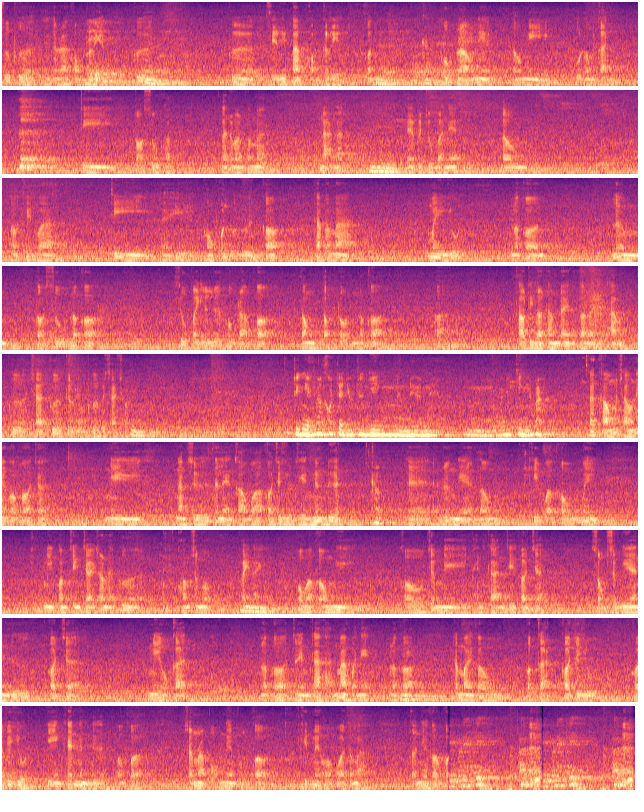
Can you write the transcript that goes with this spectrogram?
สู้เพื่อเอกราชของกะเหรี่ยงเพื่อเพื่อเสรีภาพของกะเหรี่ยงก็ครับพวกเราเนี่ยเรามีอุดมการณ์ที่ต่อสู้ครับรัฐบาลพม่านานละอืมแต่ปัจจุบันเนี่ยเราเราคิดว่าที่ไอ้ของคนอื่นก็ถ้าพม่าไม่หยุดแล้วก็เริ่ม ต่อสู้แล้วก็สู้ไปเรื่อยๆ พวกเราก็ต้องตอบโต้แล้วก็เอ่อเท่าที่เราทำได้แล้วก็เราจะทำเพื่อชาติเพื่อกระเหรี่ยงเพื่อประชาชนอืมจริงเห็นว่าเขาจะหยุดยิงหนึ่งเดือนเนี่ยอืมอันนี้จริงหรือเปล่าถ้าเขาเมื่อเช้าเนี่ยเขาก็จะมีหนังสือแถลงข่าวว่าเขาจะหยุดยิงหนึ่งเดือน ครับ แต่เรื่องนี้เราคิดว่าเขาไม่ มีความจริงใจเท่าไหร่เพื่อความสงบภายใน เพราะว่าเขามีเขาจะมีแผนการที่เขาจะส่งเสบียงหรือก็จะมีโอกาส แล้วก็เตรียมทหารมากกว่านี้ แล้วก็ทำไมเขาประกาศเขาจะอยู่เขาจะหยุดเพียงแค่หนึ่งเดือนเขาก็สำหรับผมเนี่ยผมก็คิดไม่ออกว่าทำไมตอนนี้เขาก็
